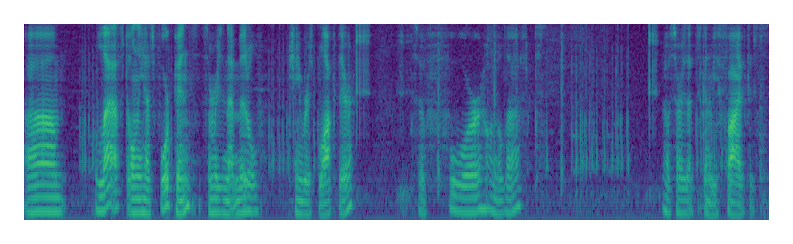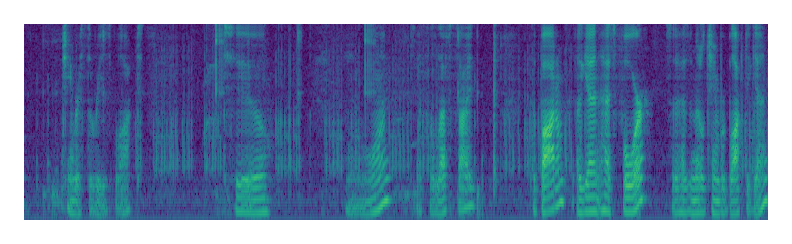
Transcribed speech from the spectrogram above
Um, left only has four pins. For some reason that middle chamber is blocked there. So four on the left. Oh, sorry, that's going to be five because chamber three is blocked. Two and one. So that's the left side. The bottom, again, has four. So it has the middle chamber blocked again.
